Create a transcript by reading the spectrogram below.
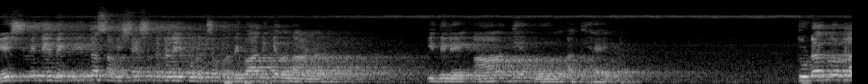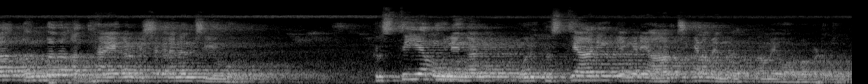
യേശുവിന്റെ വ്യക്തിത്വ സവിശേഷതകളെ കുറിച്ചും പ്രതിപാദിക്കുന്നതാണ് ഇതിലെ ആദ്യ മൂന്ന് അധ്യായങ്ങൾ. തുടർന്നുള്ള ഒൻപത് അധ്യായങ്ങൾ വിശകലനം ചെയ്യുമ്പോൾ ക്രിസ്തീയ മൂല്യങ്ങൾ ഒരു ക്രിസ്ത്യാനി എങ്ങനെ ആർജിക്കണമെന്ന് നമ്മെ ഓർമ്മപ്പെടുത്തുന്നു.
